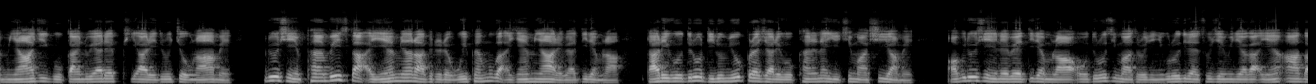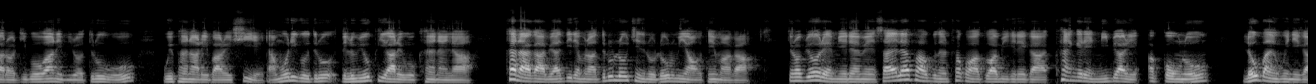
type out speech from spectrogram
အများကြီးကိုကင်တွေရတဲ့ PR တွေသူတို့ကြုံလာရမယ်။ပြီးလို့ရှိရင် fan base ကအရန်များတာဖြစ်တဲ့ဝေဖန်မှုကအရန်များတယ်ဗျာသိတယ်မလား။ဒါတွေကိုသူတို့ဒီလိုမျိုး pressure တွေကိုခံနေတဲ့ရည်ချင်းမှာရှိရမယ်။အော်ပြီးလို့ရှိရင်လည်းပဲသိတယ်မလားဟိုသူတို့စီမှာဆိုလို့ချင်းညီကိုတို့သိတဲ့ social media ကအရန်အားတာတော့ဒီဘောကနေပြီးတော့သူတို့ကိုဝေဖန်တာတွေပါတွေရှိတယ်ဒါမျိုးတွေကိုသူတို့ဒီလိုမျိုး PR တွေကိုခံနိုင်လားခက်တာကဗျာသိတယ်မလားသူတို့လှုပ်ချင်တယ်လို့လှုပ်လို့မရအောင်အသင်းမှာကကျွန်တော်ပြောတယ်အမြဲတမ်းပဲ Silent Falcon ထွက်ခွာသွားပြီးကြတဲ့ကခန့်ခဲ့တဲ့နီးပြတွေအကုန်လုံး လုတ်ပိုင်ခွင့်တွေက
